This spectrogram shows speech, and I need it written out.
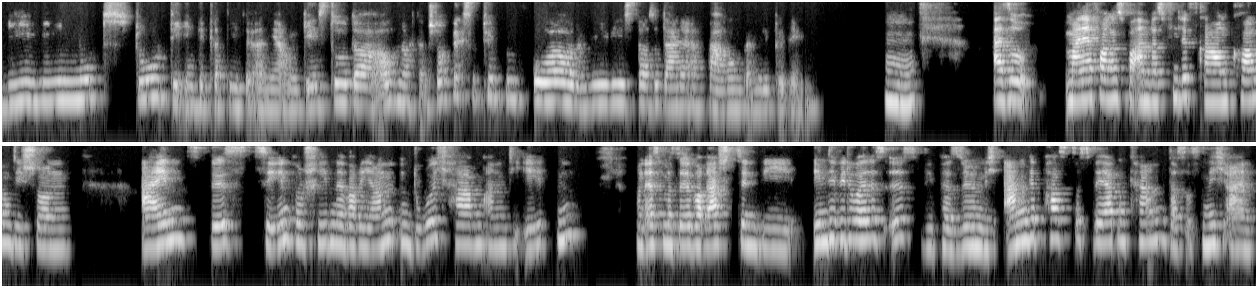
Wie, wie nutzt du die integrative Ernährung? Gehst du da auch nach den Stoffwechseltypen vor oder wie, wie ist da so deine Erfahrung beim Lipidem? Hm. Also meine Erfahrung ist vor allem, dass viele Frauen kommen, die schon eins bis zehn verschiedene Varianten durchhaben an Diäten und erstmal sehr überrascht sind, wie individuell es ist, wie persönlich angepasst es werden kann, dass es nicht ein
